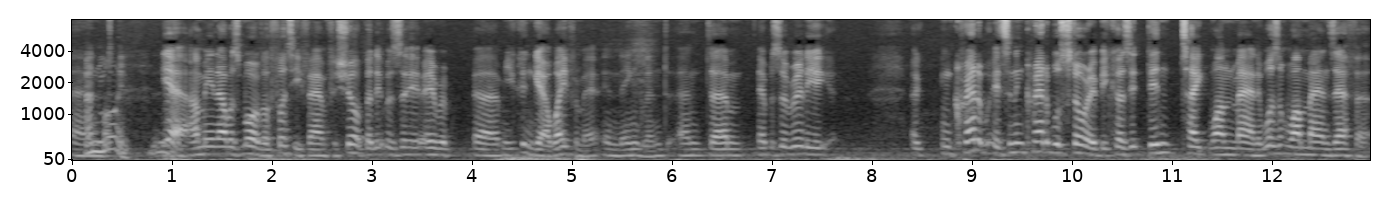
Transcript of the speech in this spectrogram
and mine. yeah, I mean, I was more of a footy fan for sure, but it was a, a, um, you couldn't get away from it in England, and um, it was a really incredible. It's an incredible story because it didn't take one man. It wasn't one man's effort.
